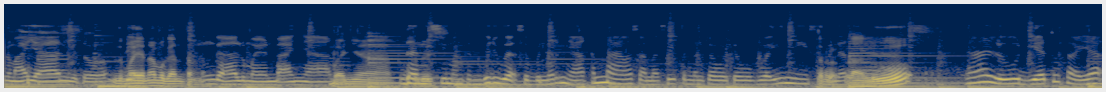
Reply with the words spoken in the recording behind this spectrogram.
lumayan gitu. Lumayan apa ganteng? Enggak lumayan banyak. Banyak. dan Terus? si mantan gue juga sebenarnya kenal sama si temen cowok-cowok gue ini sebenarnya. lalu? Lalu dia tuh kayak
